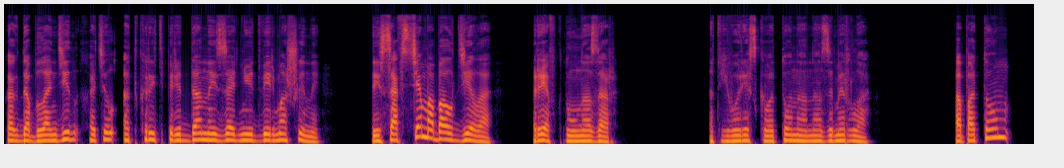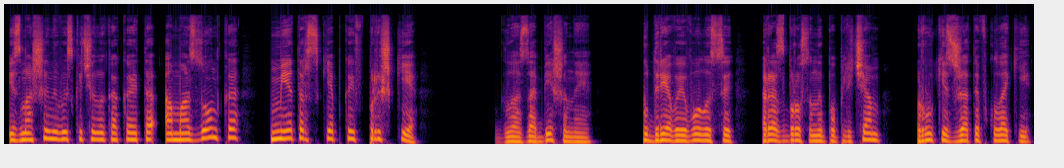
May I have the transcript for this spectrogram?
когда блондин хотел открыть перед Данной заднюю дверь машины. «Ты совсем обалдела?» — ревкнул Назар. От его резкого тона она замерла. А потом из машины выскочила какая-то амазонка, метр с кепкой в прыжке. Глаза бешеные, кудрявые волосы разбросаны по плечам, руки сжаты в кулаки.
